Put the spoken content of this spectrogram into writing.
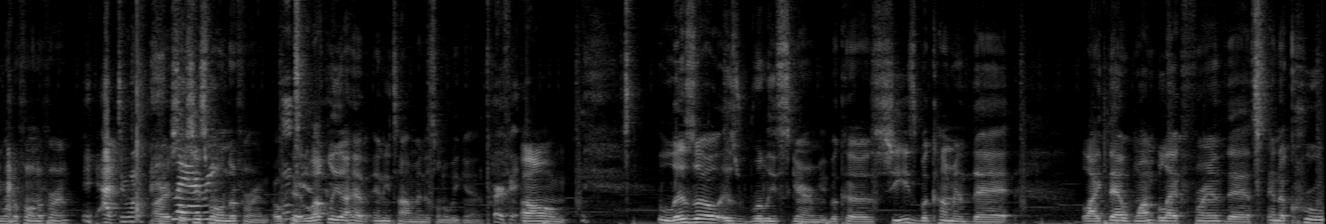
you want to phone a friend? Yeah, I do want. All right, so she's phoning a friend. Okay, luckily I have any time in this on the weekend. Perfect. Um, Lizzo is really scaring me because she's becoming that, like that one black friend that's in a crew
